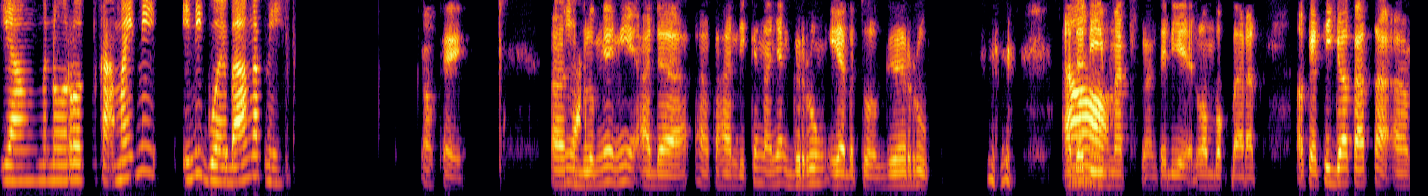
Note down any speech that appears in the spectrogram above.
yang menurut Kak Mike nih ini gue banget nih. Oke. Okay. Uh, eh, ya. Sebelumnya ini ada uh, Kak Handike nanya gerung, iya betul, geruk. ada oh. di Maps nanti di Lombok Barat. Oke, okay, tiga kata. Uh,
